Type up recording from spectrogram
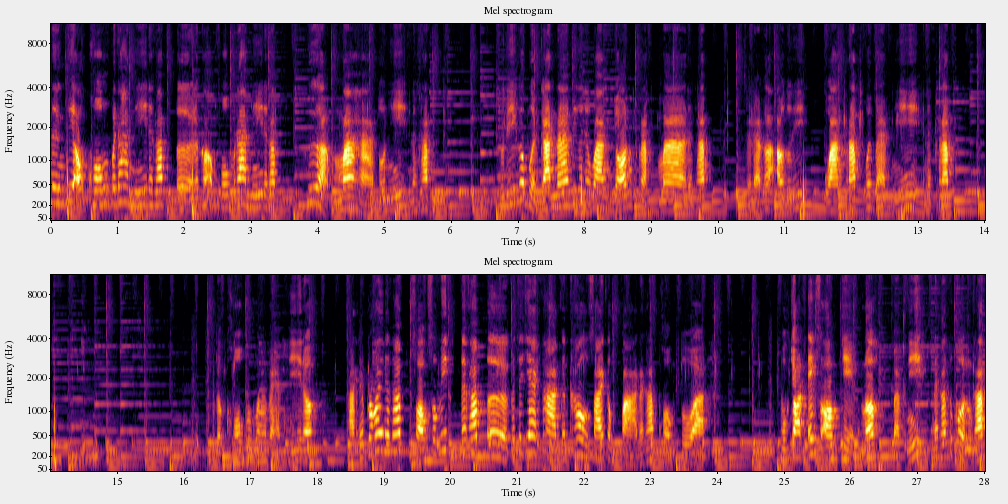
หนึ่งที่เอาโค้งไปด้านนี้นะครับ เออ แล้วก็เอาโค้งไปด้านนี้นะครับ เพื่อมาหาตัวนี้นะครับ ตัวนี้ก็เหมือนกันนะพี่ก็จะวางย้อนกลับมานะครับ เสร็จแล้วก็เอาตัวนี้วางรับไว้แบบนี้นะครับต้องโค้งลงมาแบบนี้เนาะผ่านเรียบร้อยนะครับสองสวิตช์นะครับเออก็จะแยกทางกันเข้าซ้ายกับขวานะครับ ของตัววงจร XOR gate เนาะแบบนี้นะครับทุกคนครับ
